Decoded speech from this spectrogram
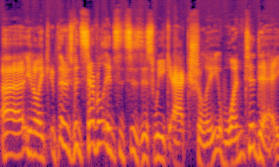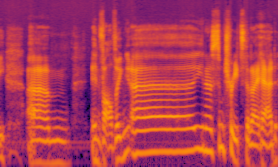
Uh, you know, like there's been several instances this week, actually, one today, um, involving uh, you know some treats that I had,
